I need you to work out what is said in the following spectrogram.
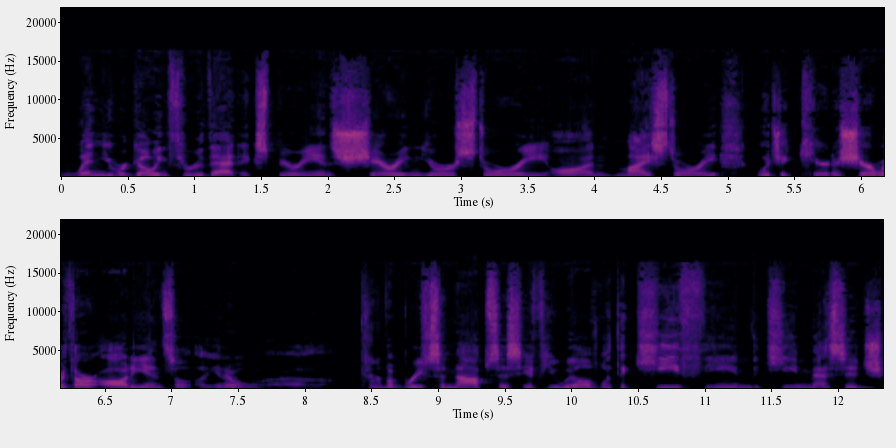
when you were going through that experience, sharing your story on my story, would you care to share with our audience, uh, you know, kind of a brief synopsis, if you will, of what the key theme, the key message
